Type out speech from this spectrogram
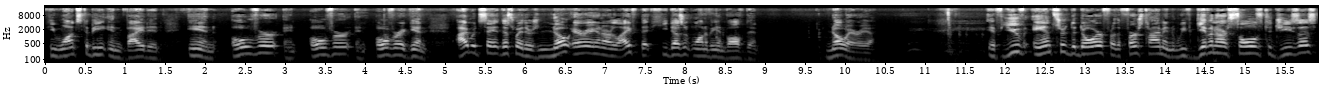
He wants to be invited in over and over and over again. I would say it this way there's no area in our life that he doesn't want to be involved in. No area if you've answered the door for the first time and we've given our souls to Jesus,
